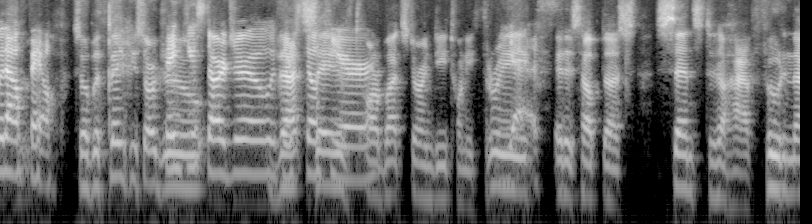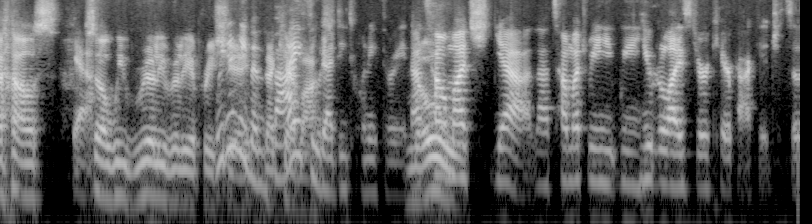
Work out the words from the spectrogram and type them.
Without fail. So, but thank you, Star Thank you, Starju. If you're That saved here. our butts during D23. Yes. It has helped us sense to have food in the house. Yeah. So we really, really appreciate. we didn't even buy food at D23. That's how No. much, yeah, that's how much we we utilized your care package. So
